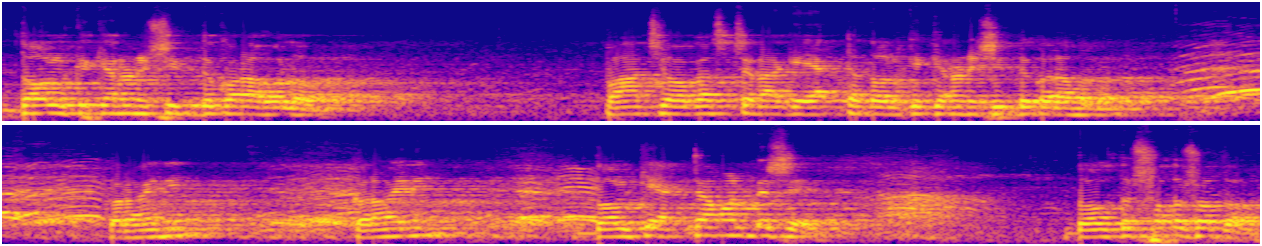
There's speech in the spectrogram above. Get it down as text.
দলকে কেন নিষিদ্ধ করা হলো? পাঁচই অগস্টের আগে একটা দলকে কেন নিষিদ্ধ করা হলো? করা হয়নি? করা হয়নি? দলকে একটা আমার দেশে দল তো শত শত।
